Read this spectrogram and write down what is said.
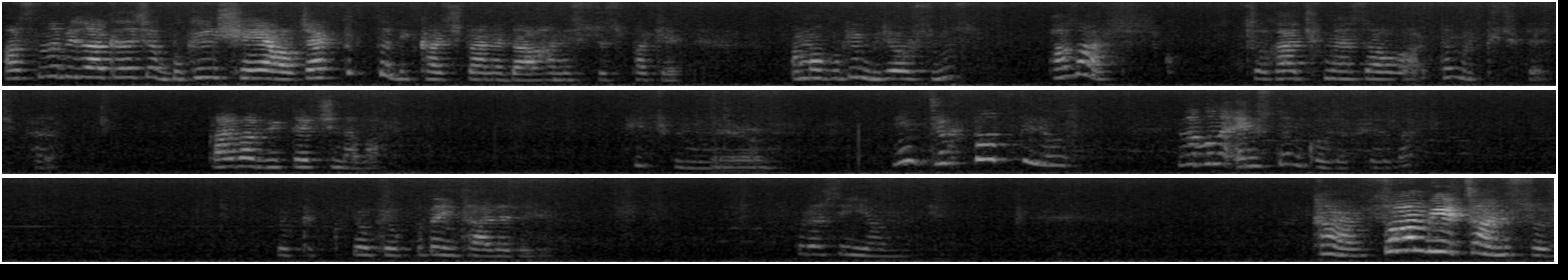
Aslında biz arkadaşlar bugün şey alacaktık da birkaç tane daha hani süs paket. Ama bugün biliyorsunuz pazar. Sokağa çıkma yasağı var değil mi? Küçükler falan. Galiba büyükler için de var. Hiç bilmiyorum. Ne çok tatlıyız. Ya da bunu en üstte mi koyacak bak? Yok yok yok yok bu da intihar edici. Burası iyi için. Tamam son bir tane sus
